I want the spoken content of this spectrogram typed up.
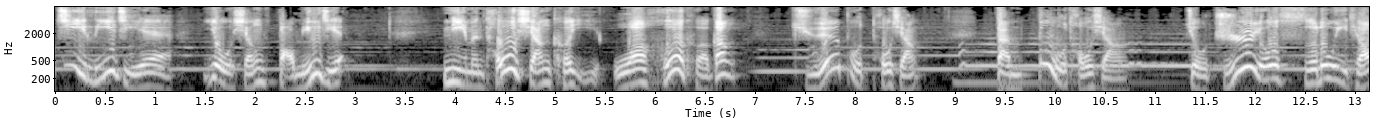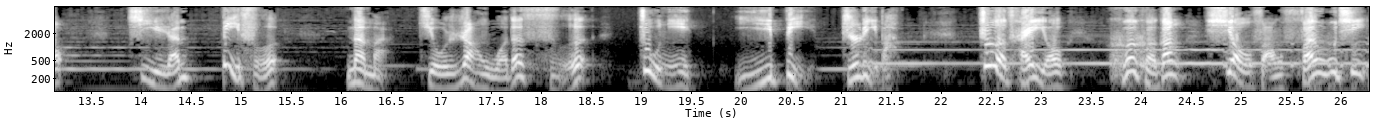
既理解又想保名节。你们投降可以，我何可刚绝不投降。但不投降，就只有死路一条。既然必死，那么就让我的死助你。一臂之力吧，这才有何可刚效仿樊无期，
